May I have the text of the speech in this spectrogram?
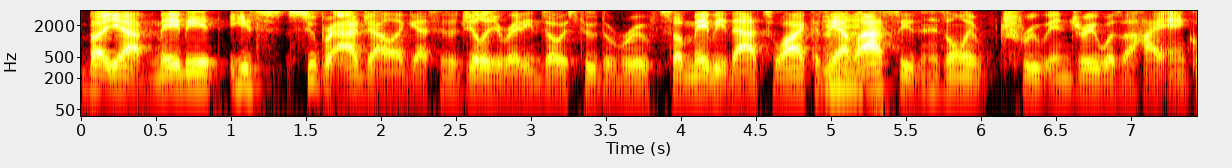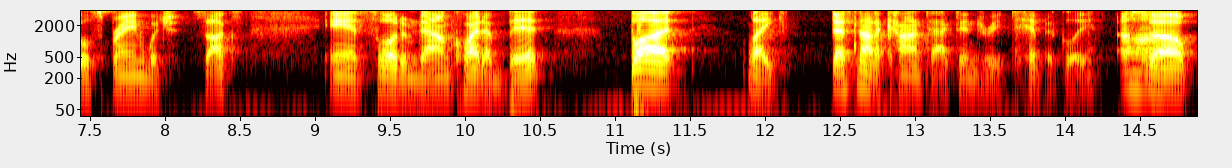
But yeah, maybe he's super agile. I guess his agility rating's always through the roof. So maybe that's why. Because Mm-hmm. yeah, last season his only true injury was a high ankle sprain, which sucks, and slowed him down quite a bit. But like that's not a contact injury typically. Uh-huh. So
